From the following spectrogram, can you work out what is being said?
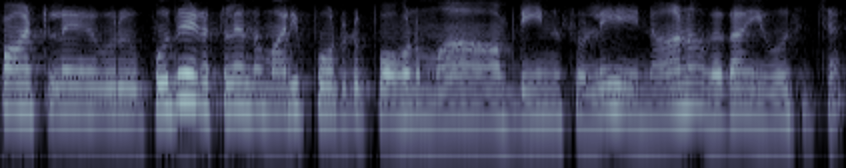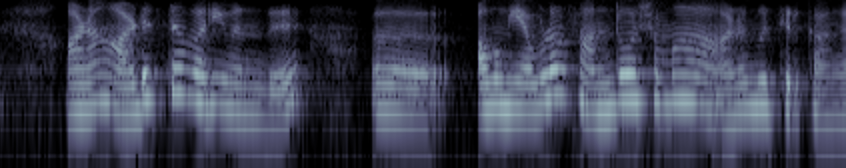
பாட்டில் ஒரு பொது இடத்துல இந்த மாதிரி போட்டுட்டு போகணுமா அப்படின்னு சொல்லி நானும் அதை தான் யோசித்தேன் ஆனால் அடுத்த வரி வந்து அவங்க எவ்வளோ சந்தோஷமாக அனுபவிச்சிருக்காங்க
